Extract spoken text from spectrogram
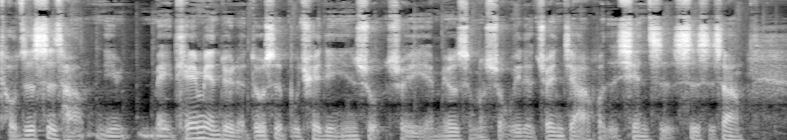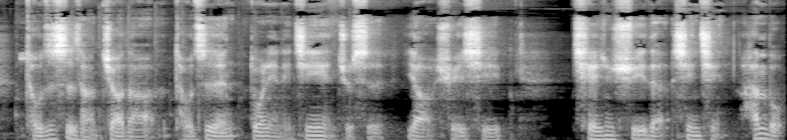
投资市场，你每天面对的都是不确定因素，所以也没有什么所谓的专家或者限制。事实上，投资市场教导投资人多年的经验，就是要学习。谦虚的心情，humble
